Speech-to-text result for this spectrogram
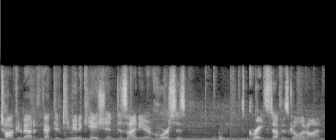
talking about effective communication, designing our courses. Great stuff is going on.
